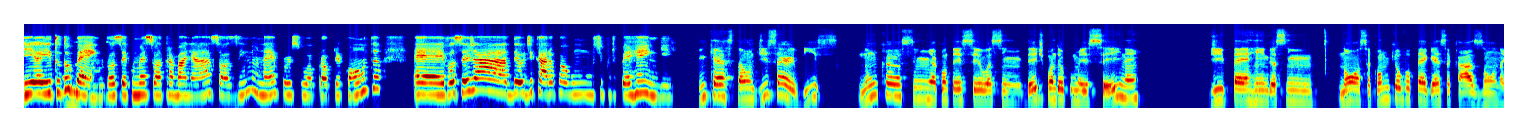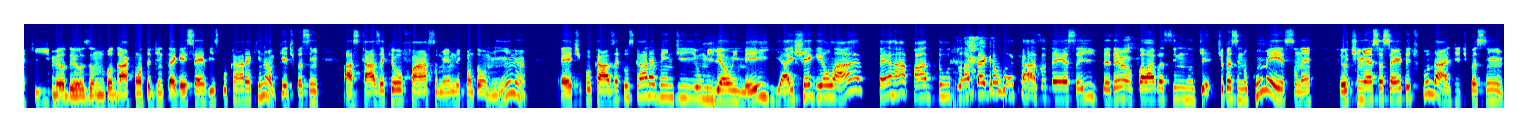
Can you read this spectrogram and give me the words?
E aí, tudo bem, você começou a trabalhar sozinho, né, por sua própria conta. É, você já deu de cara com algum tipo de perrengue? Em questão de serviço, nunca assim aconteceu assim, desde quando eu comecei, né, de perrengue assim, nossa, como que eu vou pegar essa casona aqui, meu Deus, eu não vou dar conta de entregar esse serviço pro cara aqui não, porque tipo assim, as casas que eu faço mesmo em condomínio, é tipo casa que os caras vendem um milhão e meio, aí cheguei eu lá, pé rapado, tudo lá, pega uma casa dessa aí, entendeu? Eu falava assim, no, tipo assim, no começo, né? Eu tinha essa certa dificuldade, tipo assim,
